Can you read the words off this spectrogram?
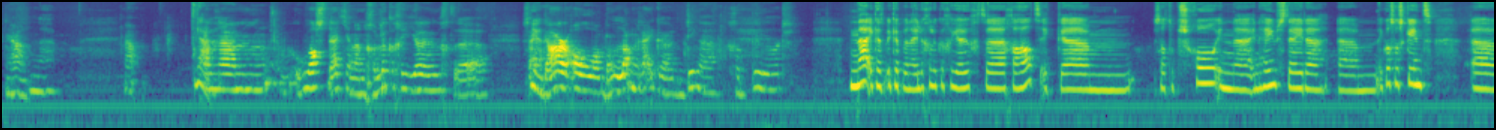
Ja. En, ja. ja. En um, hoe was dat? Je een gelukkige jeugd? zijn ja. daar al belangrijke dingen gebeurd? Nou, ik heb, ik heb een hele gelukkige jeugd gehad. Ik um, zat op school in, in Heemstede. Um, ik was als kind uh,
